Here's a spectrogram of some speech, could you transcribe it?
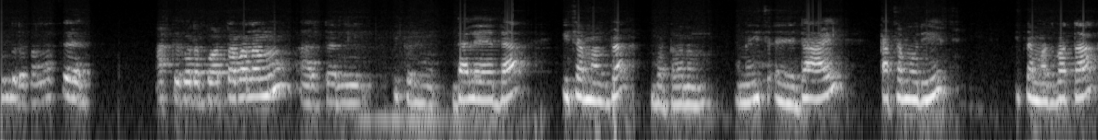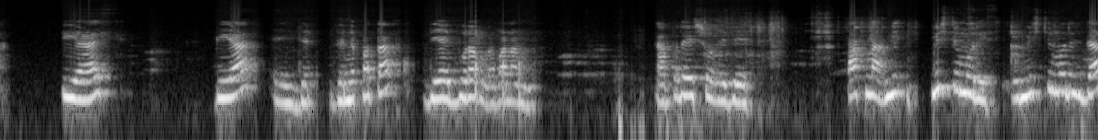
আর কি দা মাছ দা মানে ডাল, কাঁচামরিচ ইচা মাছ বাটা, পেঁয়াজ দিয়া, এই ধনে পাতা দিয়ে গুঁড়াগুলা বানাবো তারপরে এই যে পাকনা মিষ্টি মরিচ, এই মিষ্টি মরিচ দা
